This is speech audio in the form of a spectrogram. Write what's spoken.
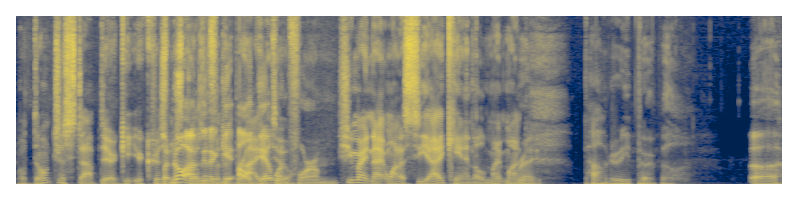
Well, don't just stop there. Get your Christmas. But no, I'm gonna get- I'll bride, get one for him. She might not want a CI candle. Might want Right. powdery purple. uh,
